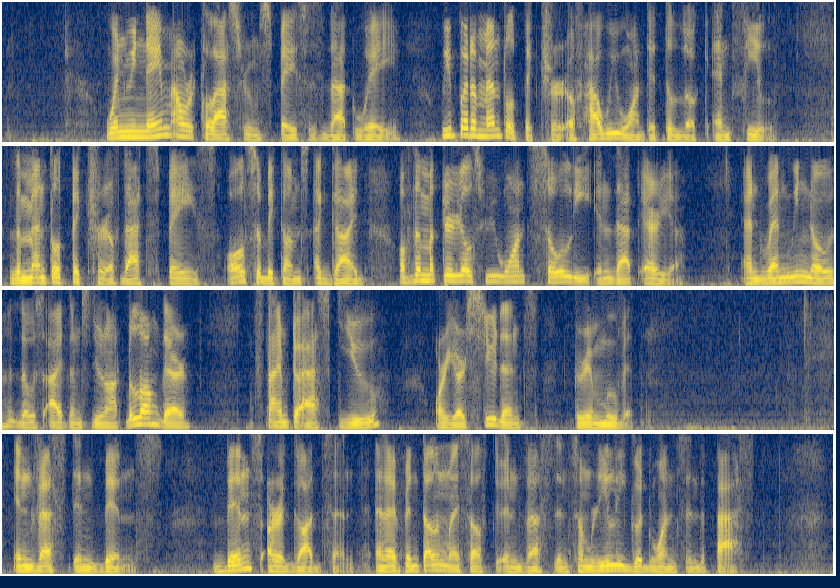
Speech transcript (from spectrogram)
When we name our classroom spaces that way, we put a mental picture of how we want it to look and feel. The mental picture of that space also becomes a guide of the materials we want solely in that area. And when we know those items do not belong there, it's time to ask you or your students to remove it. Invest in bins. Bins are a godsend, and I've been telling myself to invest in some really good ones in the past.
